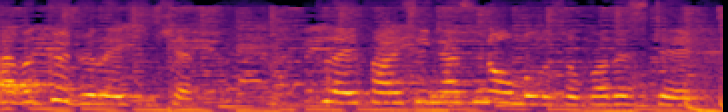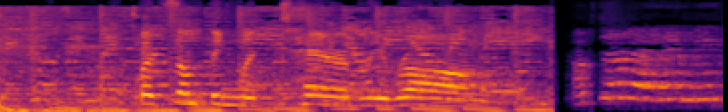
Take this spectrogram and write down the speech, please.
have a good relationship. Play fighting as normal little brothers did. But something went terribly wrong. I'm sorry, I didn't mean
